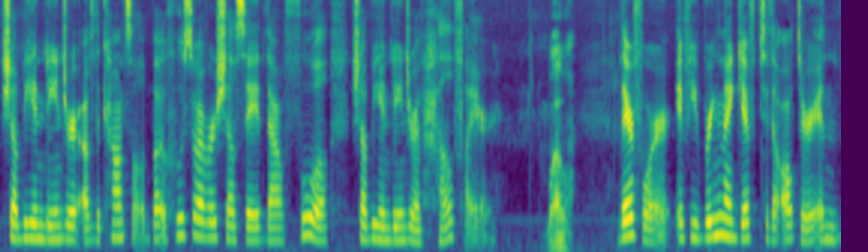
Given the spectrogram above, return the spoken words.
shall be in danger of the council, but whosoever shall say, Thou fool, shall be in danger of hellfire. Wow. Therefore, if you bring thy gift to the altar, and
